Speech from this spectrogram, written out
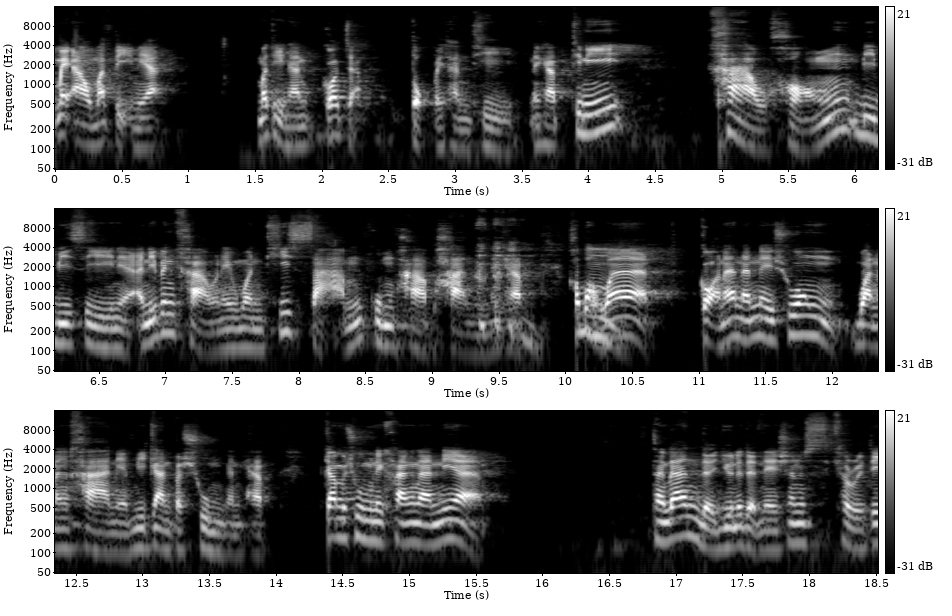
ไม่เอามติเนี้ยมตินั้นก็จะตกไปทันทีนะครับ ทีนี้ข่าวของ BBC เนี่ยอันนี้เป็นข่าวในวันที่ 3 กุมภาพันธ์นะครับเขาบอกว่าก่อนหน้านั้นในช่วงวันอังคารเนี่ยมีการประชุมกันครับ การประชุมในครั้งนั้นเนี่ย ทางด้าน The United Nations Security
